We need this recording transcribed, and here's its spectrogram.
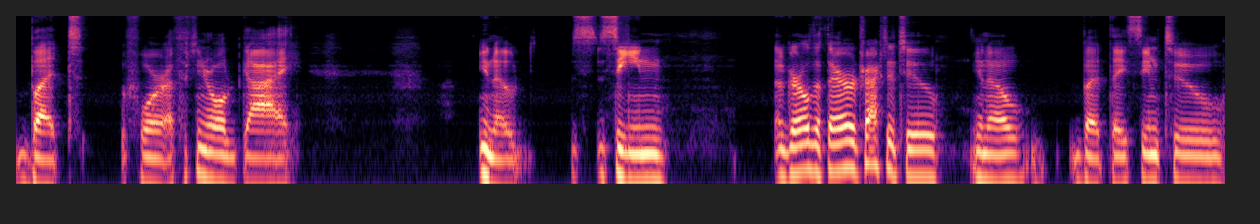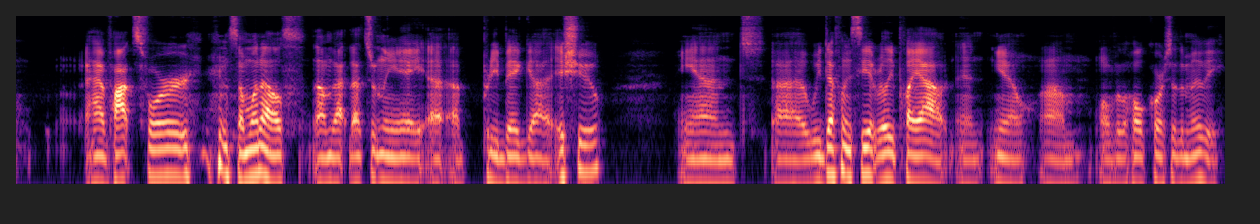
but for a 15 year old guy you know seeing a girl that they're attracted to you know but they seem to have hots for someone else um, that that's certainly a, a, pretty big uh, issue. And uh, we definitely see it really play out and you know um, over the whole course of the movie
